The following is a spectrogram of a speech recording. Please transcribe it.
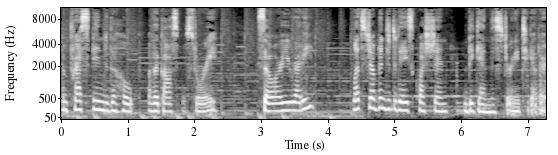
and press into the hope of the gospel story. So, are you ready? Let's jump into today's question and begin this journey together.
